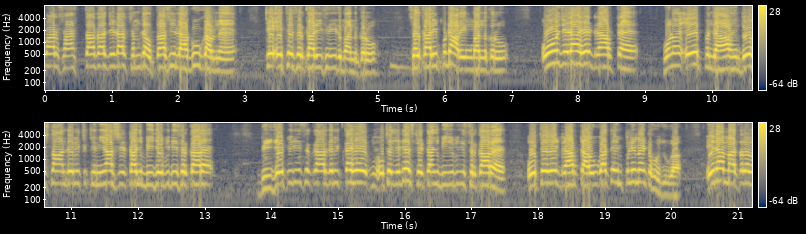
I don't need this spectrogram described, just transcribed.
ਪਰ ਸੰਸਥਾ ਦਾ ਜਿਹੜਾ ਸਮਝੌਤਾ ਸੀ ਲਾਗੂ ਕਰਨਾ ਹੈ, ਕਿ ਇੱਥੇ ਸਰਕਾਰੀ ਖਰੀਦ ਬੰਦ ਕਰੋ, ਸਰਕਾਰੀ ਭੰਡਾਰਿੰਗ ਬੰਦ ਕਰੋ। ਉਹ ਜਿਹੜਾ ਇਹ ਡਰਾਫਟ ਹੈ, ਹੁਣ ਇਹ ਪੰਜਾਬ, ਹਿੰਦੁਸਤਾਨ ਦੇ ਵਿੱਚ ਕਿੰਨੀਆਂ ਸਟੇਟਾਂ 'ਚ ਬੀਜੇਪੀ ਦੀ ਸਰਕਾਰ ਹੈ? ਬੀਜੇਪੀ ਦੀ ਸਰਕਾਰ ਦੇ ਵਿੱਚ ਤਾਂ ਇਹ ਉੱਥੇ ਜਿਹੜੀਆਂ ਸਟੇਟਾਂ 'ਚ ਬੀਜੇਪੀ ਦੀ ਸਰਕਾਰ ਹੈ, ਉੱਥੇ ਇਹ ਡਰਾਫਟ ਆਊਗਾ ਤੇ ਇੰਪਲੀਮੈਂਟ ਹੋ ਜਾਊਗਾ। ਇਹਦਾ ਮਤਲਬ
